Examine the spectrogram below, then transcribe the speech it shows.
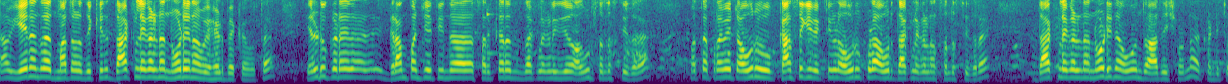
ನಾವು ಏನಂದ್ರೆ ಅದು ಮಾತಾಡೋದಕ್ಕಿಂತ ದಾಖಲೆಗಳನ್ನ ನೋಡೇ ನಾವು ಹೇಳಬೇಕಾಗುತ್ತೆ. ಎರಡು ಕಡೆ ಗ್ರಾಮ ಪಂಚಾಯತಿಯಿಂದ ಸರ್ಕಾರದ ದಾಖಲೆಗಳಿಗೆ ಅವ್ರು ಸಲ್ಲಿಸ್ತಿದ್ದಾರೆ ಮತ್ತು ಪ್ರೈವೇಟ್ ಅವರು, ಖಾಸಗಿ ವ್ಯಕ್ತಿಗಳು ಅವರು ಕೂಡ ಅವ್ರ ದಾಖಲೆಗಳನ್ನ ಸಲ್ಲಿಸ್ತಿದ್ದಾರೆ ದಾಖಲೆಗಳನ್ನ ನೋಡಿ ನಾವು ಒಂದು ಆದೇಶವನ್ನು ಖಂಡಿತ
